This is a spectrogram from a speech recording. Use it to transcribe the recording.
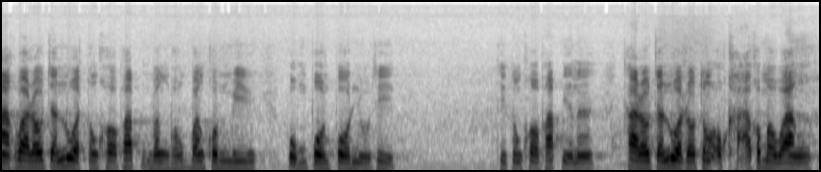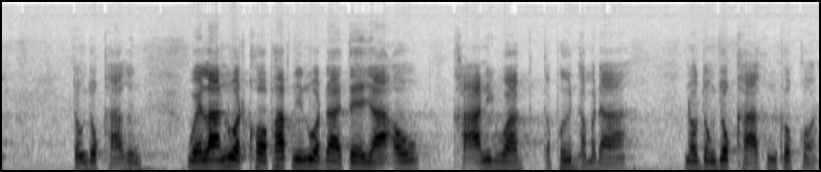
หากว่าเราจะนวดตรงข้อพับบางบางคนมีปุ่มโปนโปนๆอยู่ที่ ที่ตรงข้อพับเนี่ยนะถ้าเราจะนวดเราต้องเอาขาเข้ามาวางต้องยกขาขึ้น เวลานวดคอพับนี่นวดได้ แต่อย่าเอาขานี่วางกับพื้นธรรมดา เราต้องยกขาขึ้นเขาก่อน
